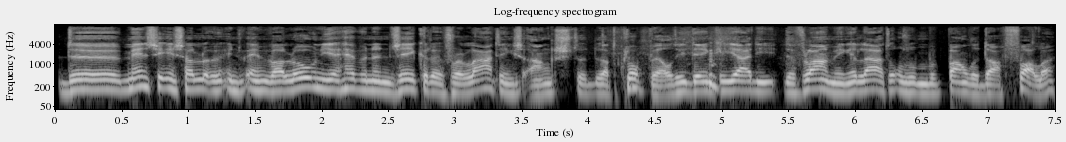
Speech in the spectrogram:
De mensen in, Salo- in, in Wallonië hebben een zekere verlatingsangst. Dat klopt wel. Die denken, ja, die, de Vlamingen laten ons op een bepaalde dag vallen.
